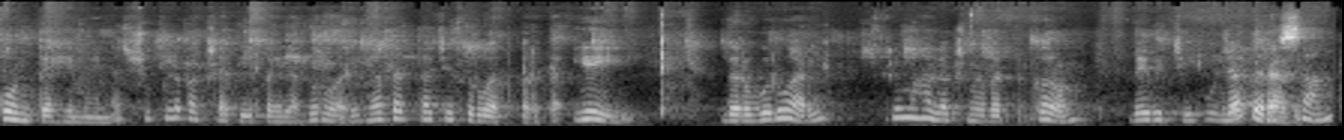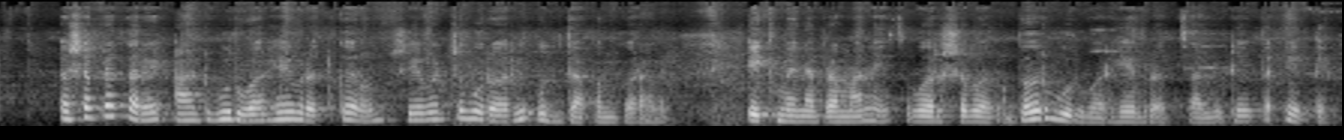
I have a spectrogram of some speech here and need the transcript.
कोणत्याही महिन्यात शुक्ल पक्षातील पहिला गुरुवारी ह्या व्रताची सुरुवात करता येईल. दर गुरुवारी श्री महालक्ष्मी व्रत करून देवीची पूजा करावी. सांग अशा प्रकारे आठ गुरुवार हे व्रत करून शेवटच्या गुरुवारी उद्यापन करावे. एक महिन्याप्रमाणेच वर्षभर दर गुरुवार हे व्रत चालू ठेवता येते.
